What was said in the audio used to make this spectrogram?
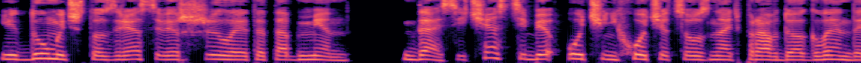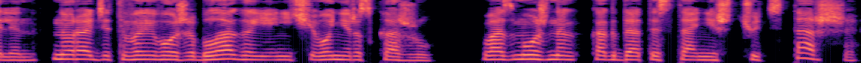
и думать, что зря совершила этот обмен. Да, сейчас тебе очень хочется узнать правду о Гвендолин, но ради твоего же блага я ничего не расскажу. Возможно, когда ты станешь чуть старше,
